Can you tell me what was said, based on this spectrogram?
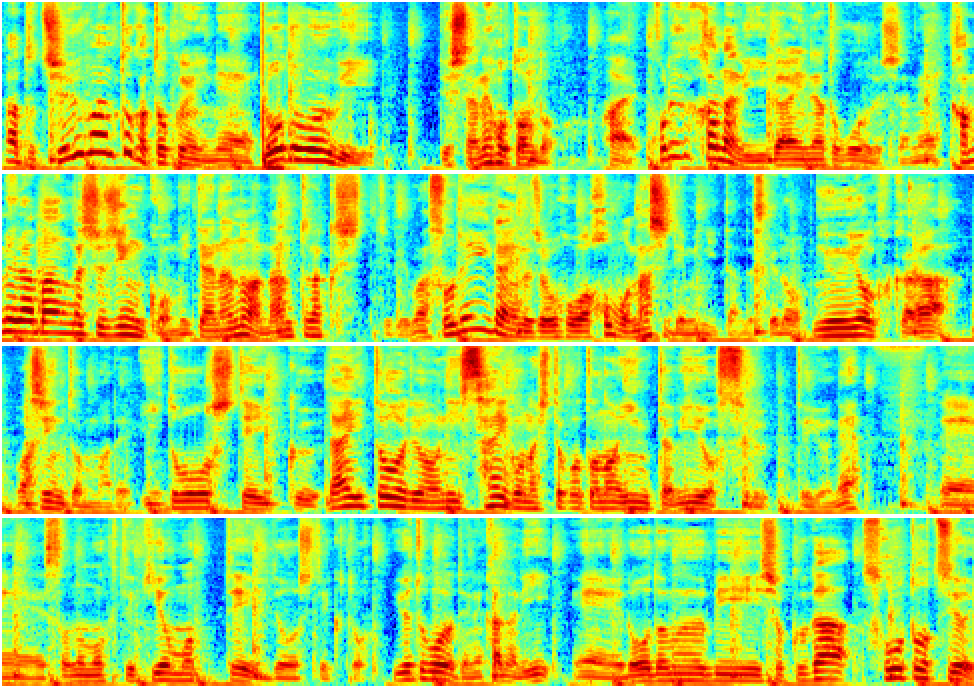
あと中盤とか特にね、ロードムービーでしたね、ほとんど。はい。これがかなり意外なところでしたね。カメラマンが主人公みたいなのはなんとなく知ってて、まあそれ以外の情報はほぼなしで見に行ったんですけど、ニューヨークからワシントンまで移動していく、大統領に最後の一言のインタビューをするっていうね。えーその目的を持って移動していくというところでね、かなり、えーロードムービー色が相当強い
